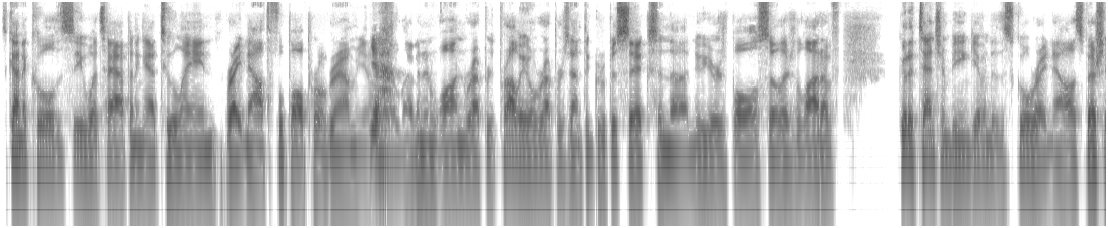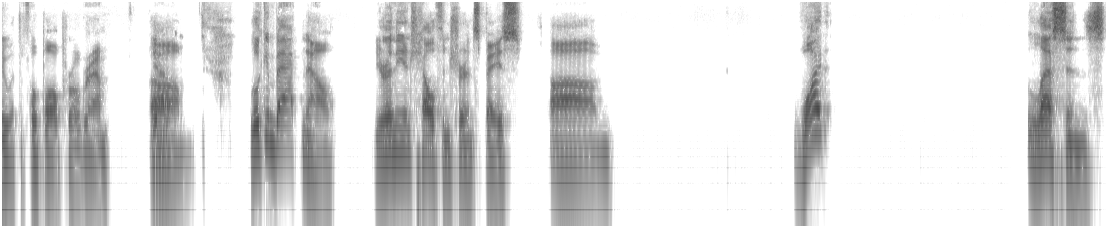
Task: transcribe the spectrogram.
it's kind of cool to see what's happening at Tulane right now at the football program. You know, yeah. 11 and one rep- probably will represent the group of six in the New Year's Bowl. So there's a lot of good attention being given to the school right now, especially with the football program. Yeah. Um, looking back now, you're in the health insurance space. Um, what lessons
